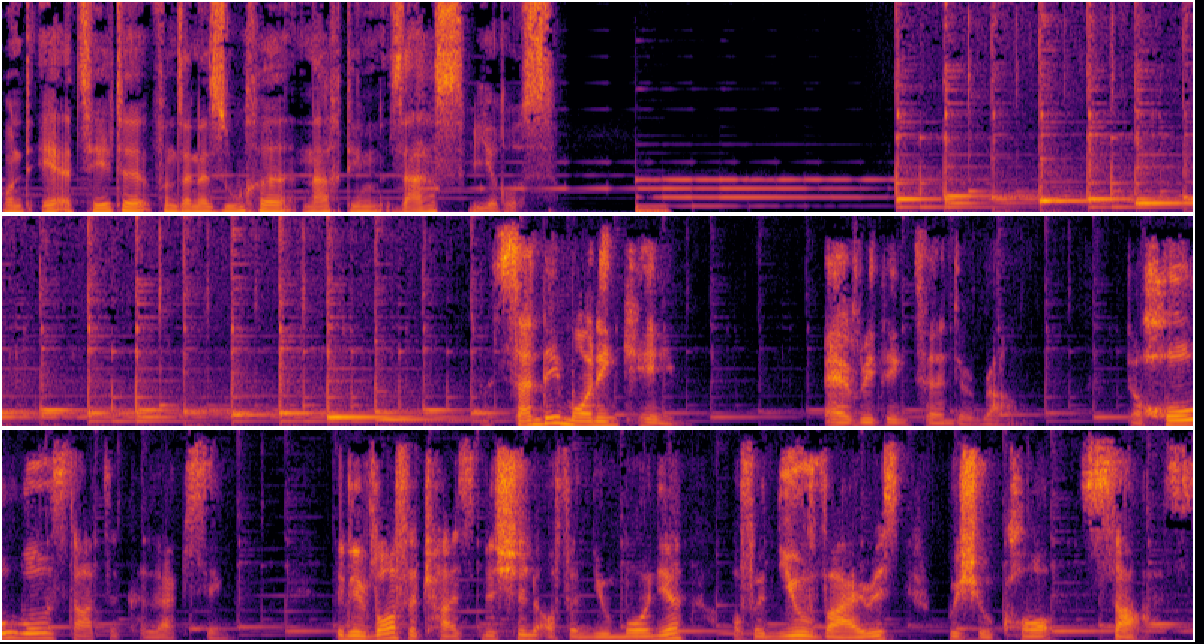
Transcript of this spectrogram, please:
und er erzählte von seiner Suche nach dem SARS-Virus. Sunday morning came. Everything turned around. the whole world started collapsing. It involved the transmission of a pneumonia of a new virus, which we call SARS.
